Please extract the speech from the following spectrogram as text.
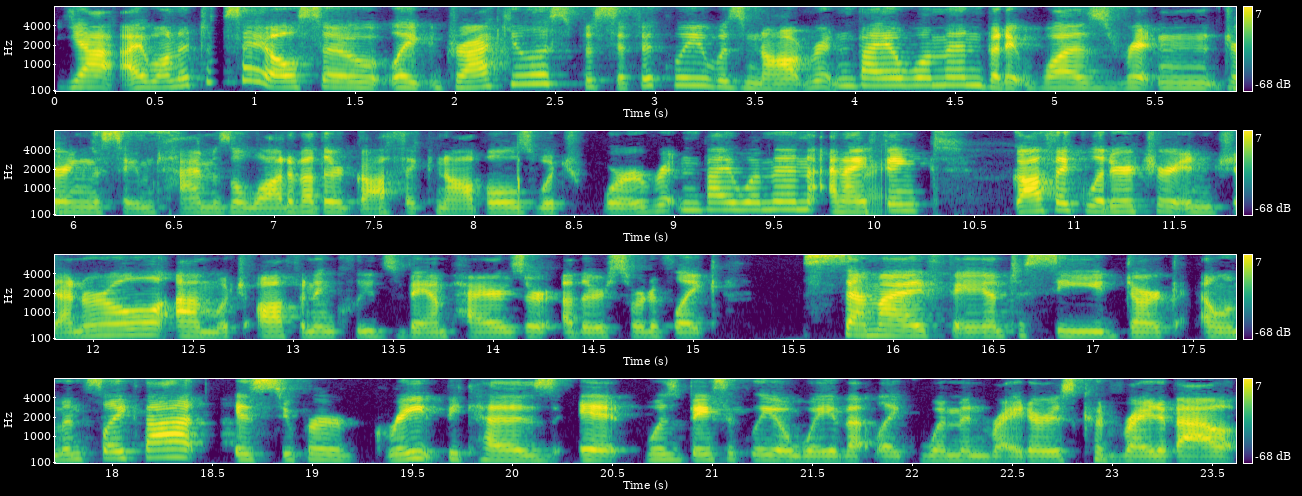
Yeah, I wanted to say also, like, Dracula specifically was not written by a woman, but it was written during the same time as a lot of other Gothic novels, which were written by women. And I Right. think Gothic literature in general, um, which often includes vampires or other sort of like semi fantasy dark elements like that, is super great because it was basically a way that like women writers could write about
